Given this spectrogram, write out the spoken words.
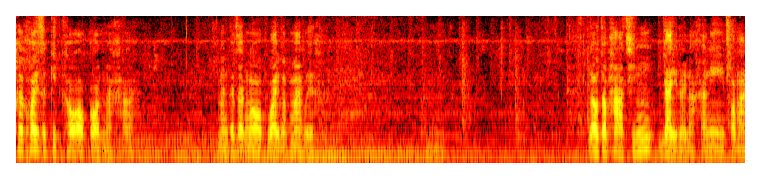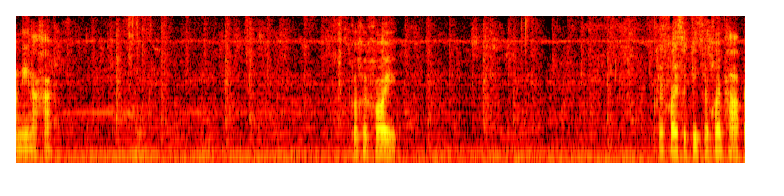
ค่อยๆสกิดเขาออกก่อนนะคะ มันก็จะงอกไวมากๆเลยค่ะ เราจะผ่าชิ้นใหญ่หน่อยนะคะ นี่ประมาณนี้นะคะ ก็ค่อยๆ ค่อยๆสกิดค่อย ๆ ผ่าไป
